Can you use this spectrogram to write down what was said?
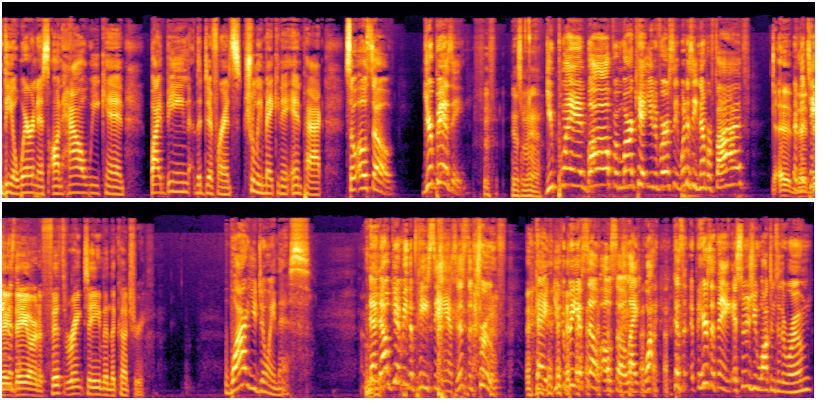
the awareness on how we can, by being the difference, truly making an impact. So, Oso, you're busy. Yes, ma'am. You playing ball for Marquette University. What is he, number five? Uh, the team they, they are the fifth ranked team in the country. why are you doing this? now, don't give me the PC answer. This is the truth. Okay, you can be yourself. Also, like, why? Because here's the thing: as soon as you walked into the room,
